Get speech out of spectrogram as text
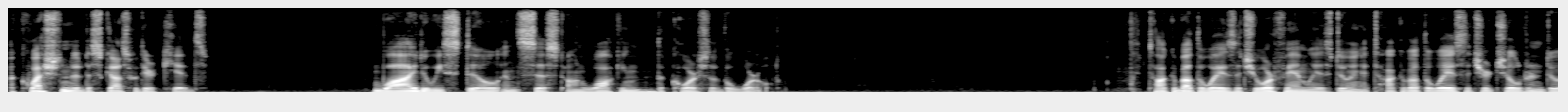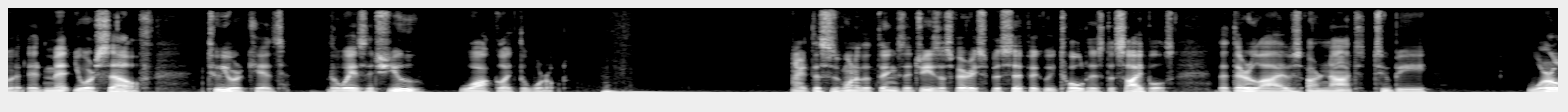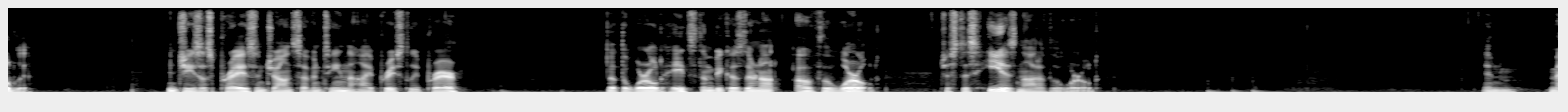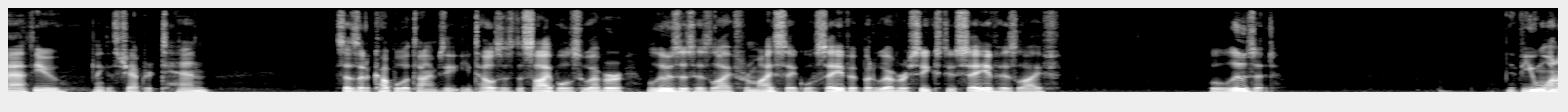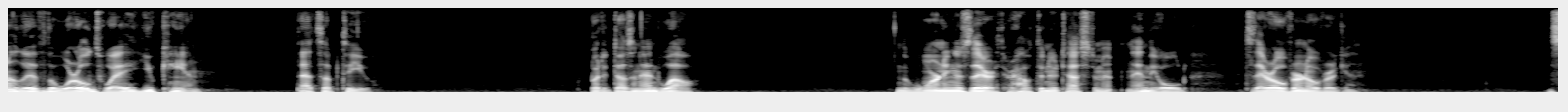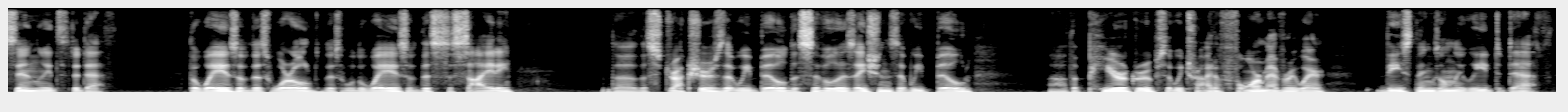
A question to discuss with your kids. Why do we still insist on walking the course of the world? Talk about the ways that your family is doing it. Talk about the ways that your children do it. Admit yourself to your kids the ways that you walk like the world. All right, this is one of the things that Jesus very specifically told his disciples that their lives are not to be worldly. Jesus prays in John 17, the high priestly prayer, that the world hates them because they're not of the world, just as he is not of the world. In Matthew, I think it's chapter 10, says it a couple of times. He, he tells his disciples, Whoever loses his life for my sake will save it, but whoever seeks to save his life will lose it. If you want to live the world's way, you can. That's up to you. But it doesn't end well. The warning is there throughout the New Testament and the Old. It's there over and over again. Sin leads to death. The ways of this world, this, the ways of this society, the, the structures that we build, the civilizations that we build, uh, the peer groups that we try to form everywhere, these things only lead to death.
